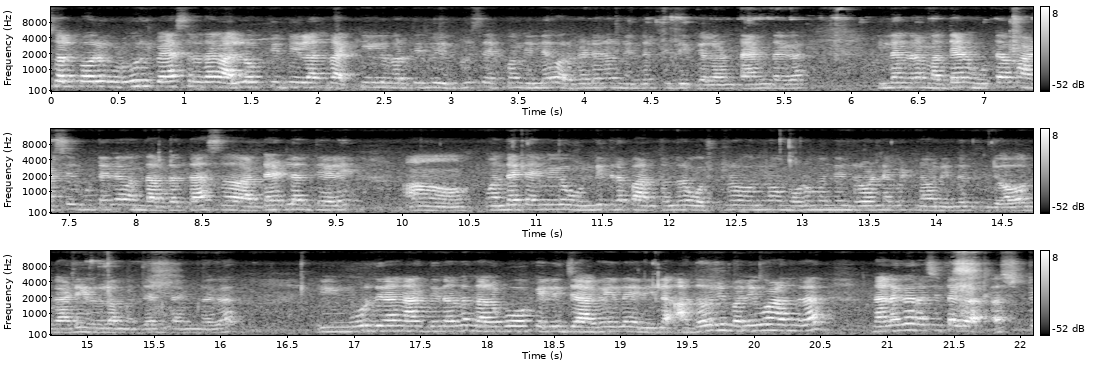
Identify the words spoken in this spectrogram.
ಸ್ವಲ್ಪ ಅವ್ರಿಗೆ ಹುಡುಗರು ಬೇಸರದಾಗ ಅಲ್ಲಿ ಹೋಗ್ತಿದ್ದಿಲ್ಲ ಅಂದ್ರೆ ಅಕ್ಕಿ ಇಲ್ಲಿ ಬರ್ತಿದ್ಲು, ಇಬ್ರು ಸೇರ್ಕೊಂಡು ಇಲ್ಲೇ ಹೊರಗಡೆನೂ ನಿಂದಿರ್ತಿದ್ವಿ ಕೆಲವೊಂದು ಟೈಮ್ದಾಗ ಇಲ್ಲಾಂದ್ರೆ ಮಧ್ಯಾಹ್ನ ಊಟ ಮಾಡಿಸಿ ಊಟನೇ ಒಂದು ಅರ್ಧ ತಾಸು ಅಡ್ಡಾಡ್ಲಿ ಅಂತೇಳಿ ಒಂದೇ ಟೈಮಿಗೆ ಉಂಡಿದ್ರಪ್ಪ ಅಂತಂದ್ರೆ ಅಷ್ಟ್ರು ಮೂರು ಮಂದಿನ ರೋಡ್ನೇ ಬಿಟ್ಟು ನಾವು ನಿಂದಿರ್ತಿದ್ವಿ. ಅವಾಗ ಗಾಡಿ ಇರಲ್ಲ ಮಧ್ಯಾಹ್ನ ಟೈಮ್ದಾಗ ಈಗ ಮೂರು ದಿನ, ನಾಲ್ಕು ದಿನ ಅಂದ್ರೆ ನನಗೂ ಹೋಗಕ್ಕೆ ಎಲ್ಲಿ ಜಾಗ ಇಲ್ಲ ಏನಿಲ್ಲ ಅದವ್ರಿ ಮನೆಗಳು ಅಂದ್ರೆ ನನಗೆ ರಚಿತಾಗ ಅಷ್ಟು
